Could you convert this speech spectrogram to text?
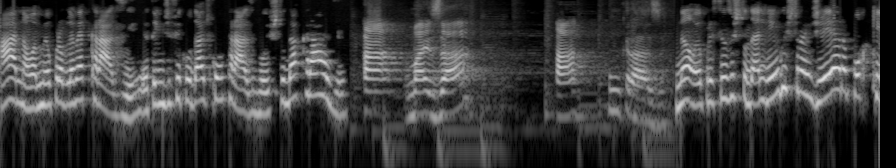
Ah, não, meu problema é crase. Eu tenho dificuldade com crase. Vou estudar crase. Ah, mas a a com crase. Não, eu preciso estudar língua estrangeira porque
